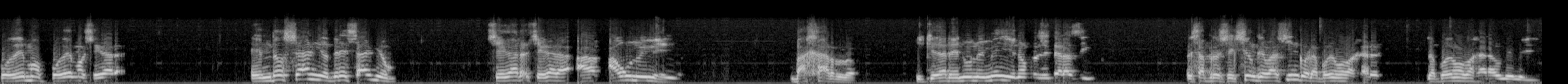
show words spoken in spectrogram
podemos, podemos llegar en dos años, tres años, llegar, llegar a uno y medio, bajarlo y quedar en uno y medio y no proyectar a cinco. Esa proyección que va a cinco la podemos bajar, la podemos bajar a uno y medio.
